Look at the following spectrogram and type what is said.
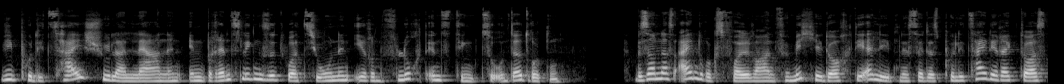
wie Polizeischüler lernen, in brenzligen Situationen ihren Fluchtinstinkt zu unterdrücken. Besonders eindrucksvoll waren für mich jedoch die Erlebnisse des Polizeidirektors,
